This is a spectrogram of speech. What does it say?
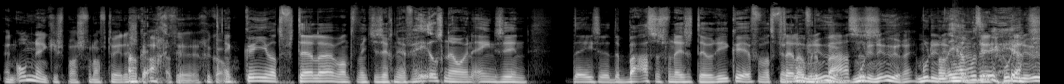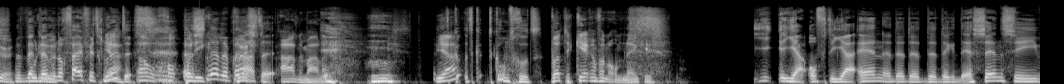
En omdenken is pas vanaf 2008 Oké, oké. eh, gekomen. en kun je wat vertellen? Want, want je zegt nu even heel snel in één zin deze, de basis van deze theorie. Kun je even wat Ja, vertellen over de uur. basis? Moet in een uur, hè? Moet in een Want- uur. ja, moet in, ja, een uur. We, hebben nog 45 Ja. minuten. Oh, god, paniek. Sneller praten. Rust, ademhalen. Ja? Het, het komt goed. Wat de kern van omdenken is. Ja, of de ja-en, de, de, de, de, de essentie.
